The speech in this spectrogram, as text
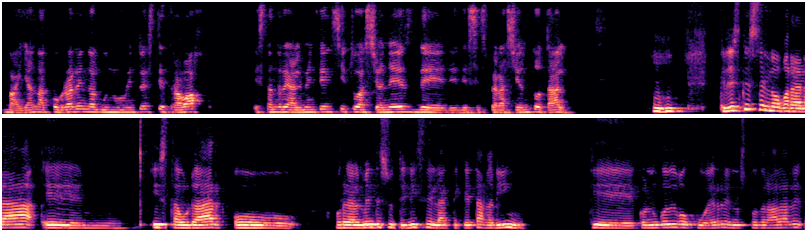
vayan a cobrar en algún momento este trabajo. Están realmente en situaciones de, de desesperación total. ¿Crees que se logrará em, instaurar o, realmente se utilice la etiqueta green? que con un código QR nos podrá dar,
